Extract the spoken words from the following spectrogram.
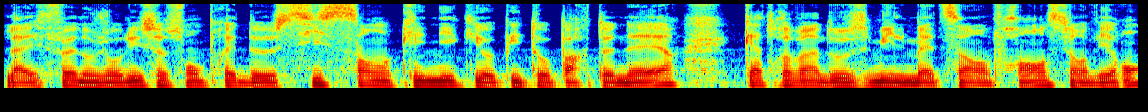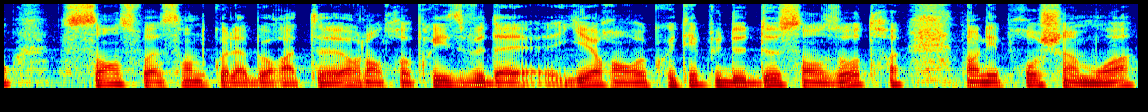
L'iPhone aujourd'hui ce sont près de 600 cliniques et hôpitaux partenaires, 92 000 médecins en France et environ 160 collaborateurs. L'entreprise veut d'ailleurs en recruter plus de 200 autres dans les prochains mois.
